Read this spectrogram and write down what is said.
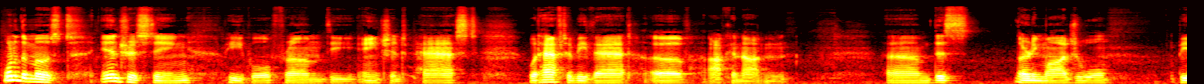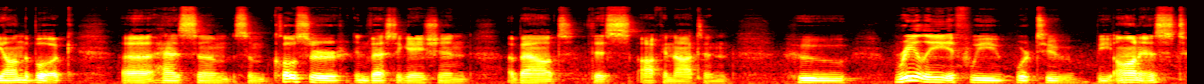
One of the most interesting people from the ancient past would have to be that of Akhenaten. Um, this learning module, beyond the book, uh, has some some closer investigation about this Akhenaten, who really, if we were to be honest,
